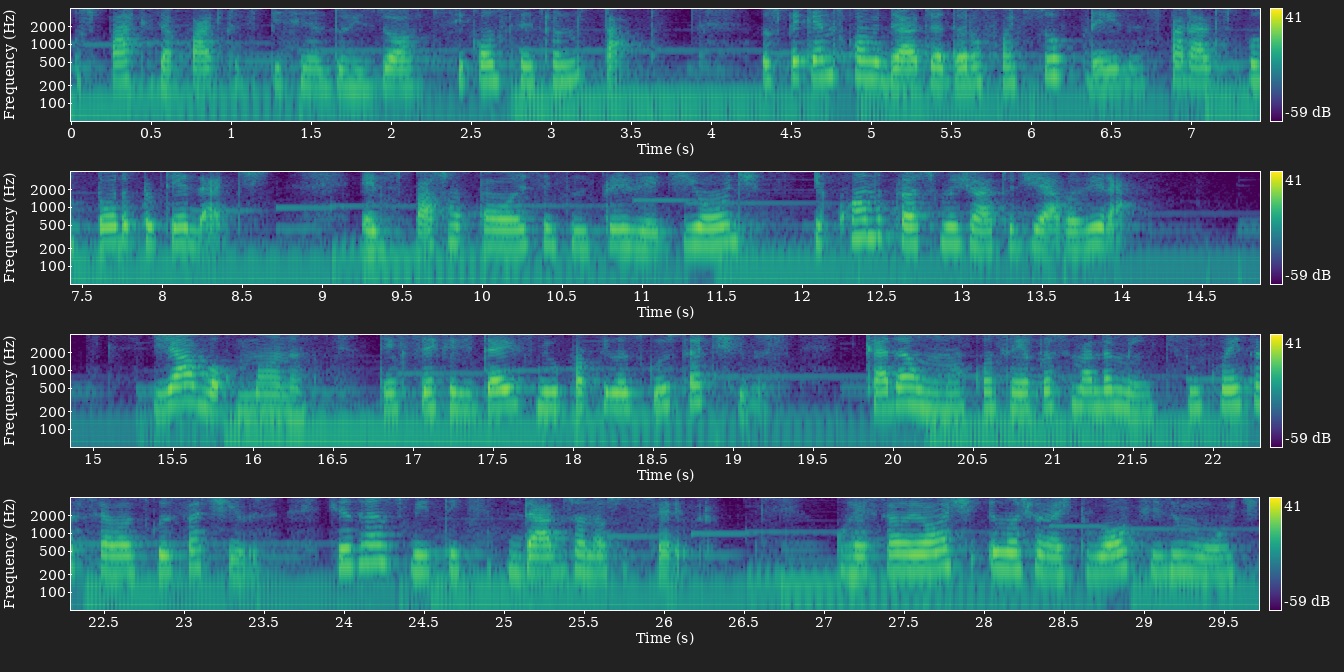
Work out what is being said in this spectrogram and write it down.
Os parques aquáticos e piscinas do resort se concentram no tato. Os pequenos convidados adoram fontes surpresas espalhadas por toda a propriedade. Eles passam horas tentando prever de onde e quando o próximo jato de água virá. Já a boca humana tem cerca de 10 mil papilas gustativas. Cada uma contém aproximadamente 50 células gustativas que transmitem dados ao nosso cérebro. O restaurante e lanchonete do Walt Disney World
